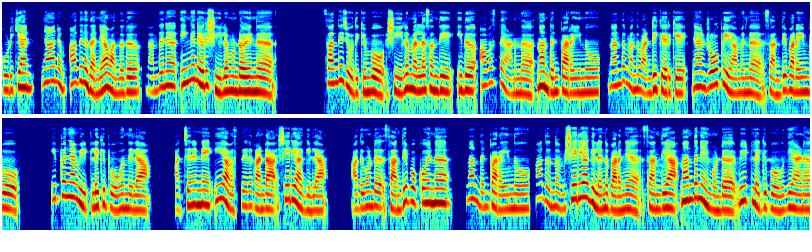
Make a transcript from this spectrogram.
കുടിക്കാൻ ഞാനും അതിന് തന്നെയാ വന്നത്. നന്ദന് ഇങ്ങനെ ഒരു ശീലമുണ്ടോ എന്ന്? സന്ധ്യ ചോദിക്കുമ്പോൾ ശീലമല്ല സന്ധ്യ ഇത് അവസ്ഥയാണെന്ന് നന്ദൻ പറയുന്നു. നന്ദൻ വന്ന് വണ്ടി കയറിക്കെ ഞാൻ ഡ്രോപ്പ് ചെയ്യാമെന്ന് സന്ധ്യ പറയുമ്പോൾ ഇപ്പൊ ഞാൻ വീട്ടിലേക്ക് പോകുന്നില്ല. അച്ഛൻ എന്നെ ഈ അവസ്ഥയിൽ കണ്ട ശരിയാകില്ല. അതുകൊണ്ട് സന്ധ്യ പൊക്കോ എന്ന് നന്ദൻ പറയുന്നു. അതൊന്നും ശരിയാകില്ലെന്ന് പറഞ്ഞ് സന്ധ്യ നന്ദനെയും കൊണ്ട് വീട്ടിലേക്ക് പോവുകയാണ്.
